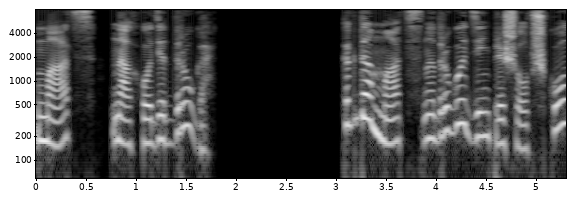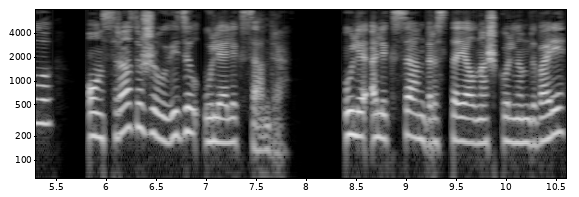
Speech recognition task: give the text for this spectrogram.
Мац находит друга. Когда Мац на другой день пришел в школу, он сразу же увидел Уля Александра. Уля Александр стоял на школьном дворе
